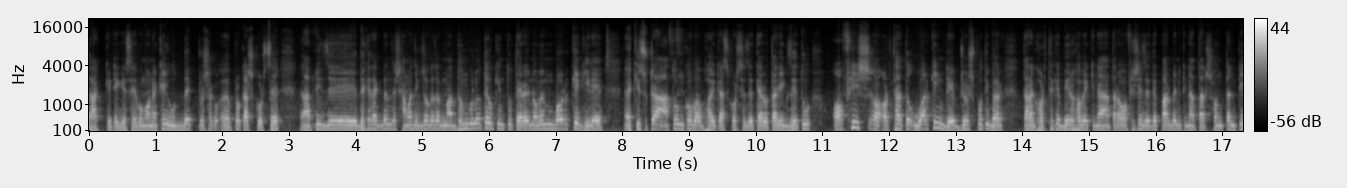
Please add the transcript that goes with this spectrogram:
দাগ কেটে গেছে এবং অনেকেই উদ্বেগ প্রকাশ করছে। আপনি যে দেখে থাকবেন যে সামাজিক যোগাযোগ মাধ্যমগুলোতেও কিন্তু তেরোই নভেম্বরকে ঘিরে কিছুটা আতঙ্ক বা ভয় কাজ করছে যে তেরো তারিখ যেহেতু অফিস অর্থাৎ ওয়ার্কিং ডে বৃহস্পতিবার তারা ঘর থেকে বের হবে কিনা, তারা অফিসে যেতে পারবেন কিনা, তার সন্তানটি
